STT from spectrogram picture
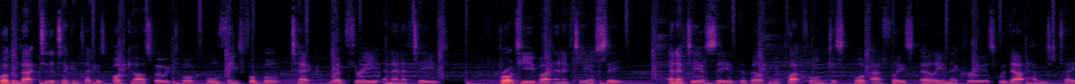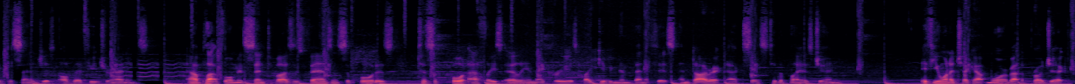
Welcome back to the Tech and Tekkers podcast, where we talk all things football, tech, Web3, and NFTs. Brought to you by NFTFC. NFTFC is developing a platform to support athletes early in their careers without having to take percentages of their future earnings. Our platform incentivizes fans and supporters to support athletes early in their careers by giving them benefits and direct access to the player's journey. If you want to check out more about the project,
